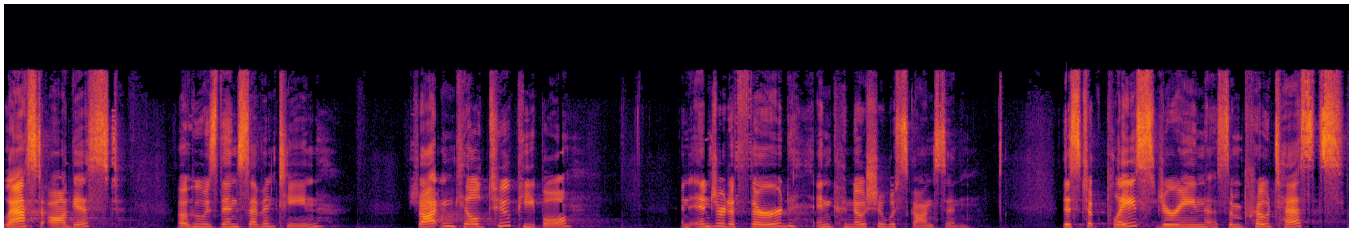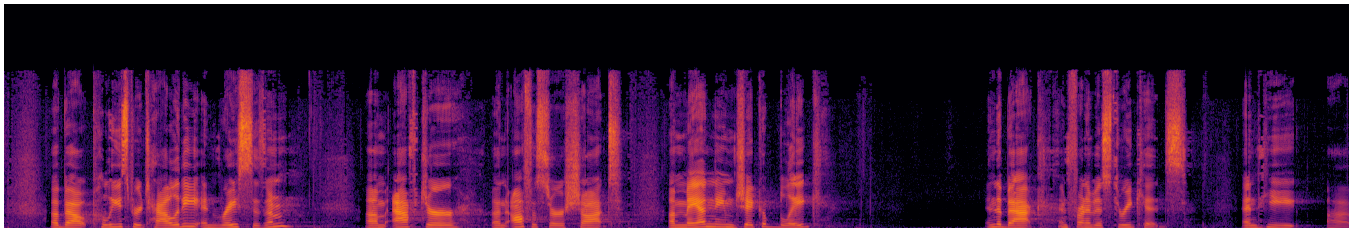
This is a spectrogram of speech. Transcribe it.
last August, uh, who was then 17, shot and killed two people and injured a third in Kenosha, Wisconsin. This took place during some protests about police brutality and racism um, after an officer shot a man named Jacob Blake in the back in front of his three kids. And he, uh,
